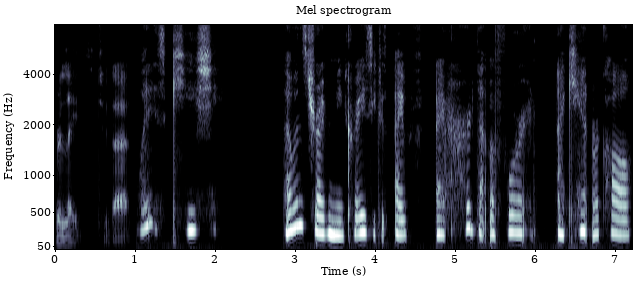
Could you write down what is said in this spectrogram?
relates to that. What is kishi? That one's driving me crazy because I've I've heard that before. and I can't recall.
